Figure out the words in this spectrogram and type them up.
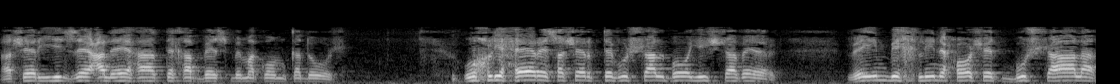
אשר ייזה עליה תכבס במקום קדוש. וכלי חרס אשר תבושל בו יישבר, ואם בכלי נחושת בושה לה,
